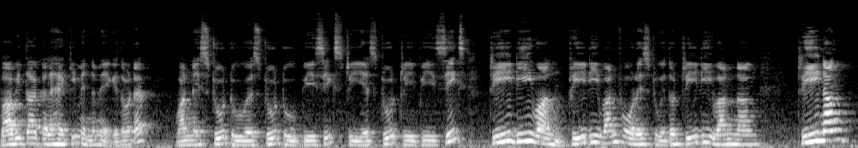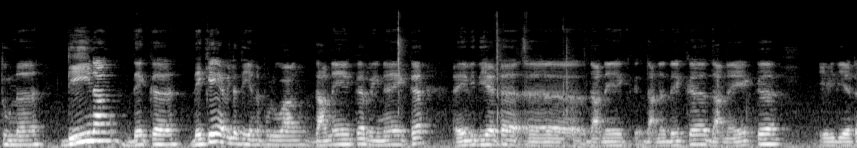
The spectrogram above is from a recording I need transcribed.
භාවිතා කළ හැකි මෙන්න මේක. තොට 1s2 2s2 2p6 3s2 3p6 3d1 3d1 4s2 එත 3d1 නං 3 නං තුන ඩීනං දෙක දෙකේ ඇවිල තියෙන පුළුවන් ධනයක රින එක ඒ විදියට ධන දෙක ධන එක ඒ විදියට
